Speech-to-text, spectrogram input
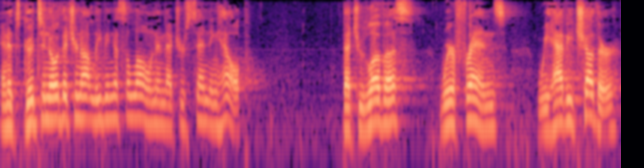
And it's good to know that you're not leaving us alone and that you're sending help, that you love us, we're friends, we have each other.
